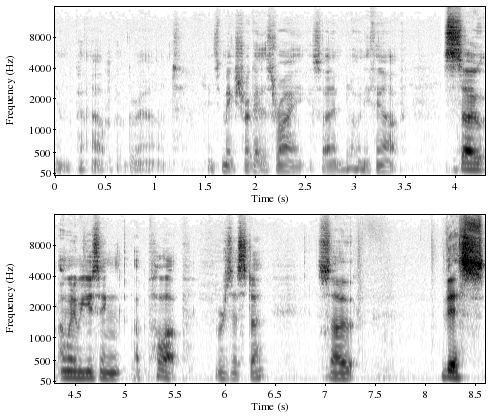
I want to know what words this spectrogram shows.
Input output ground. I need to make sure I get this right so I don't blow anything up. So I'm going to be using a pull-up resistor. So this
